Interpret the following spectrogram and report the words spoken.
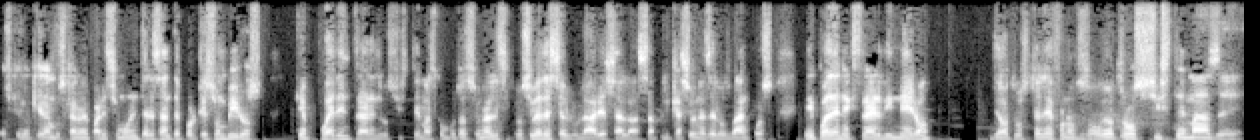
los que lo quieran buscar me pareció muy interesante porque es un virus que puede entrar en los sistemas computacionales, inclusive de celulares, a las aplicaciones de los bancos y pueden extraer dinero de otros teléfonos o de otros sistemas de,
